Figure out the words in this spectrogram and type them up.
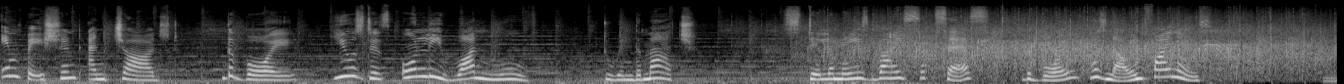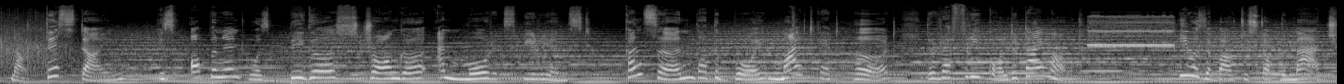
impatient and charged. The boy used his only one move to win the match. Still amazed by his success, the boy was now in finals. Now, this time, his opponent was bigger, stronger, and more experienced. Concerned that the boy might get hurt, the referee called a timeout. He was about to stop the match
